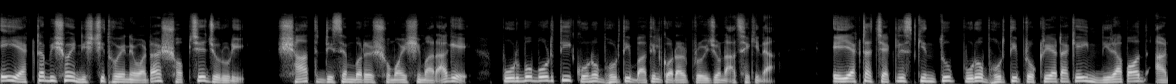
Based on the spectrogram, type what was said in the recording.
এই একটা বিষয় নিশ্চিত হয়ে নেওয়াটা সবচেয়ে জরুরি। সাত ডিসেম্বরের সময়সীমার আগে পূর্ববর্তী কোনো ভর্তি বাতিল করার প্রয়োজন আছে কিনা? এই একটা চেকলিস্ট কিন্তু পুরো ভর্তি প্রক্রিয়াটাকেই নিরাপদ আর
